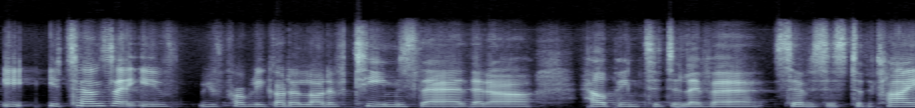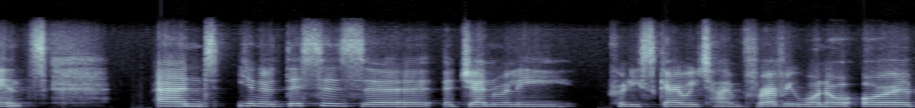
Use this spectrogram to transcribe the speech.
it sounds like you've you've probably got a lot of teams there that are helping to deliver services to the clients. And, you know, this is a, a generally pretty scary time for everyone or, or a,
